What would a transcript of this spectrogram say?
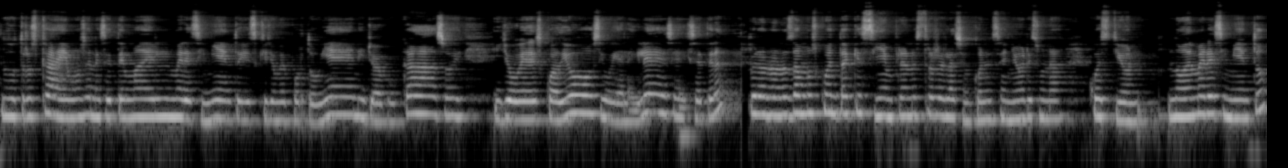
nosotros caemos en ese tema del merecimiento y es que yo me porto bien y yo hago caso y, y yo obedezco a Dios y voy a la iglesia, etc pero no nos damos cuenta que siempre nuestra relación con el Señor es una cuestión no de merecimiento,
